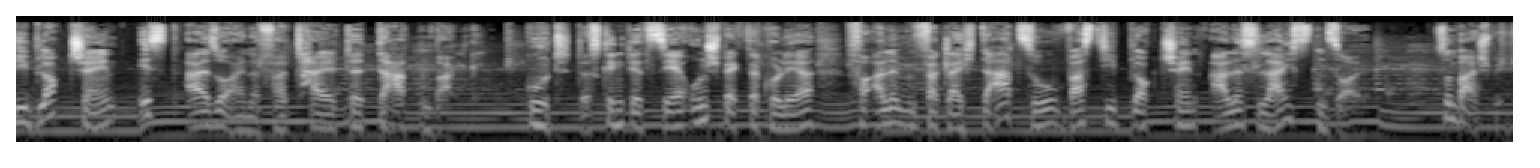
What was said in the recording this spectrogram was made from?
Die Blockchain ist also eine verteilte Datenbank. Gut, das klingt jetzt sehr unspektakulär, vor allem im Vergleich dazu, was die Blockchain alles leisten soll. Zum Beispiel,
